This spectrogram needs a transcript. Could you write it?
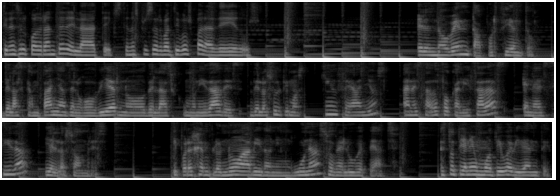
tienes el cuadrante de látex, tienes preservativos para dedos. El 90% de las campañas del gobierno o de las comunidades de los últimos 15 años han estado focalizadas en el SIDA y en los hombres. Y por ejemplo, no ha habido ninguna sobre el VPH. Esto tiene un motivo evidente.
